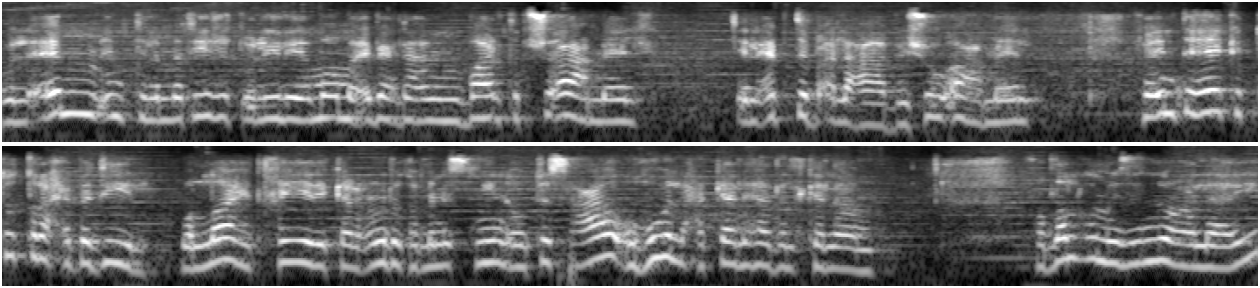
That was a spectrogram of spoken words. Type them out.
والأم أنت لما تيجي تقولي لي يا ماما ابعد عن الموبايل طب شو أعمل؟ لعبت بألعابي شو أعمل؟ فأنت هيك بتطرحي بديل. والله تخيلي كان عمره 8 سنين أو 9 وهو اللي حكى لي هذا الكلام. فضلهم يزنوا علي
